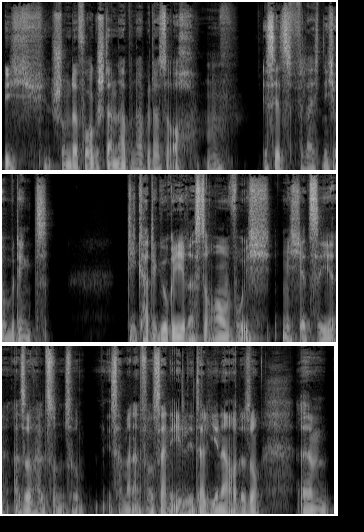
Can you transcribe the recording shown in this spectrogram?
ich schon davor gestanden habe und habe gedacht, so, ach, hm, ist jetzt vielleicht nicht unbedingt die Kategorie Restaurant, wo ich mich jetzt sehe. Also halt so, so ich sag mal in Anführungszeichen Edelitaliener oder so. Ähm,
